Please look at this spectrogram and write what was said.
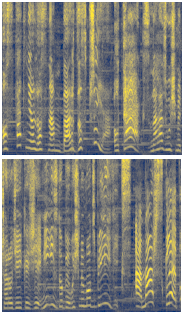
Ostatnio los nam bardzo sprzyja. O tak, znalazłyśmy czarodziejkę ziemi i zdobyłyśmy moc Biliwix. A nasz sklep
